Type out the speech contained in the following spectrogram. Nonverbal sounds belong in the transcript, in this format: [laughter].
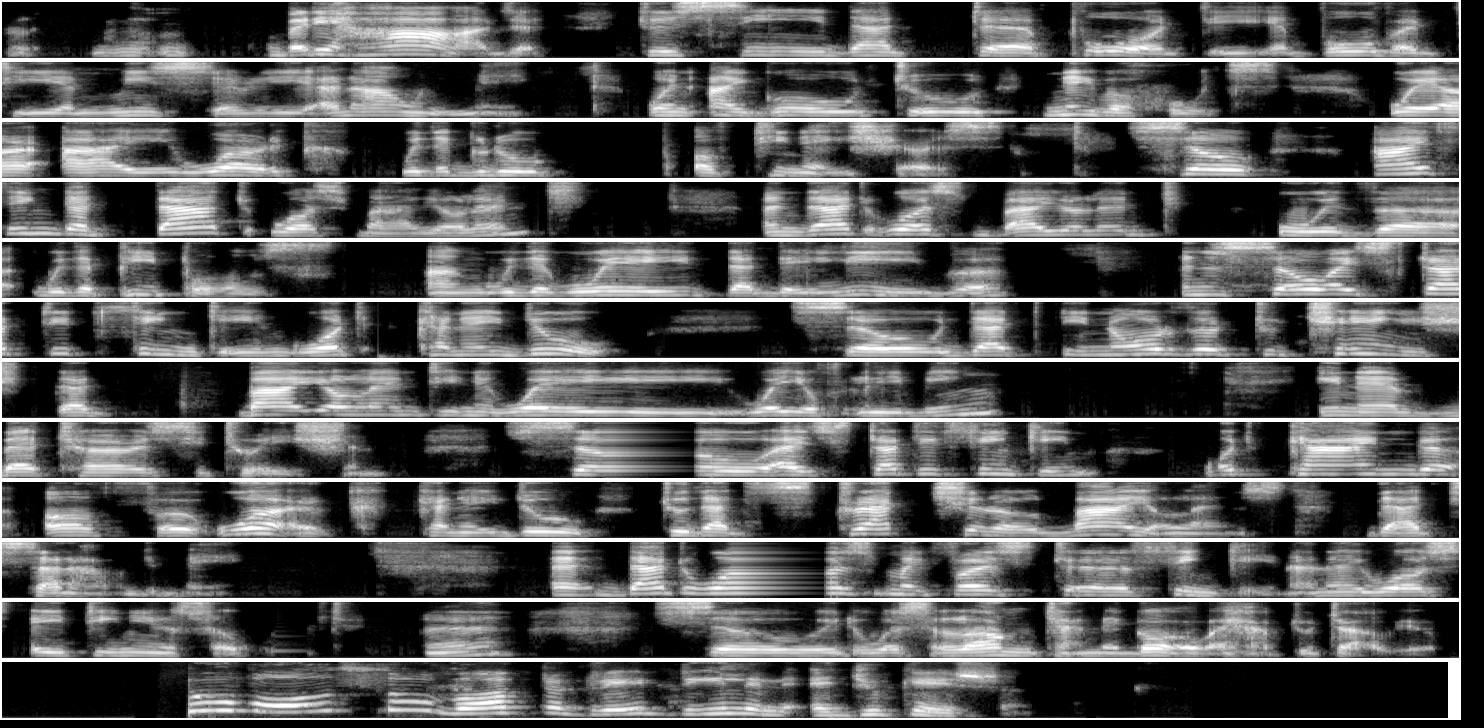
very hard to see that uh, poverty, poverty, and misery around me when I go to neighborhoods where I work with a group of teenagers. So I think that that was violent, and that was violent with the with the peoples and with the way that they live. And so I started thinking, what can I do? So that in order to change that violent in a way way of living in a better situation. So i started thinking what kind of uh, work can i do to that structural violence that surround me? And that was my first uh, thinking and i was 18 years old so it was a long time ago i have to tell you You've also worked a great deal in education.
